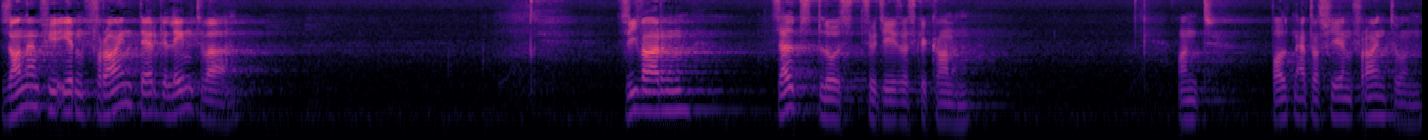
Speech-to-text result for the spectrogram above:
sondern für ihren Freund, der gelähmt war. Sie waren selbstlos zu Jesus gekommen und wollten etwas für ihren Freund tun.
